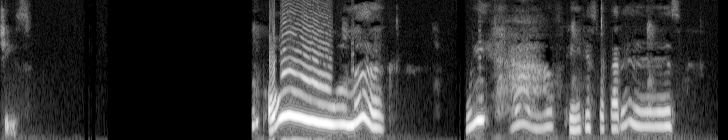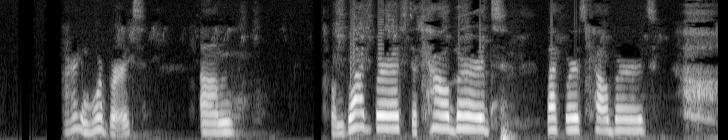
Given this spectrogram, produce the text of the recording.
Jeez. Oh, look. We have, can you guess what that is? All right, more birds. Um, from blackbirds to cowbirds, blackbirds, cowbirds.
